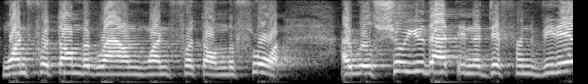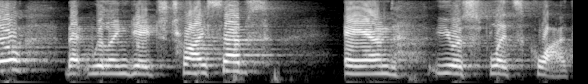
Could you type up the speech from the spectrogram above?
one foot on the ground, one foot on the floor. I will show you that in a different video that will engage triceps and your split squat.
